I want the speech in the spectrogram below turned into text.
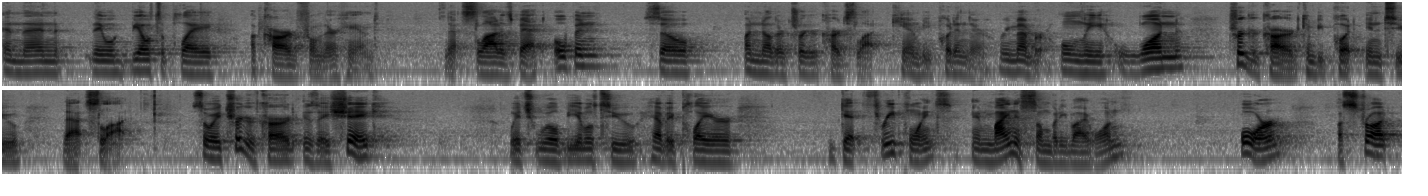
and then they will be able to play a card from their hand. That slot is backed open, so another trigger card slot can be put in there. Remember, only one trigger card can be put into that slot. So a trigger card is a shake, which will be able to have a player get three points and minus somebody by one, or a strut,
